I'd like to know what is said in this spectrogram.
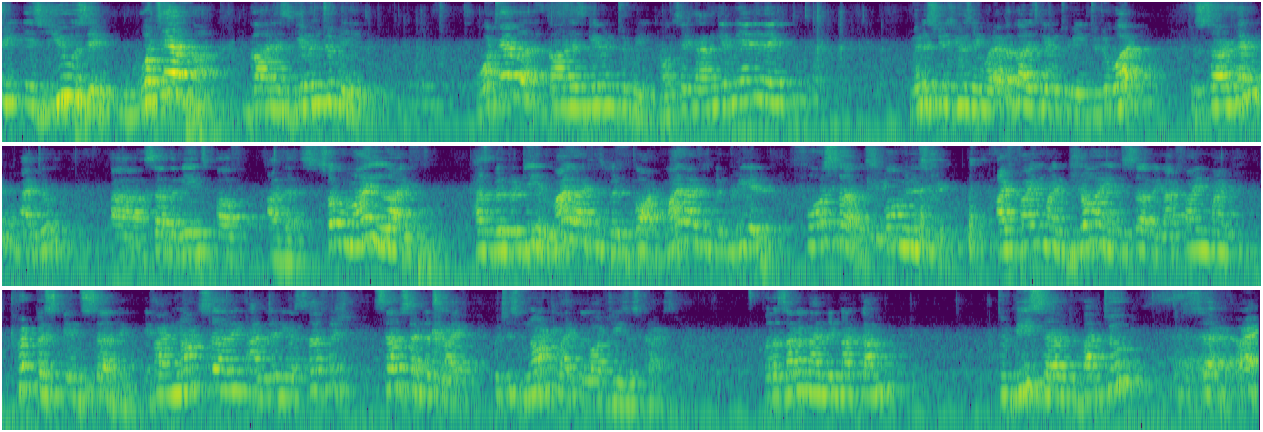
Ministry is using whatever God has given to me. Whatever God has given to me. Don't say He hasn't given me anything. Ministry is using whatever God has given to me to do what? To serve Him and to uh, serve the needs of others. So my life has been redeemed. My life has been bought. My life has been created for service, for ministry. I find my joy in serving. I find my purpose in serving. If I'm not serving, I'm living a selfish, self centered life, which is not like the Lord Jesus Christ. For the Son of Man did not come to be served, but to serve. All right.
